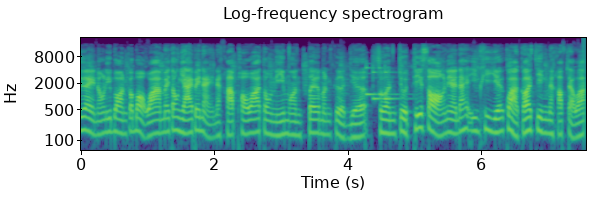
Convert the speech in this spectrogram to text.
เรื่อยๆ น้องรีบอลก็บอกว่าไม่ต้องย้ายไปไหนนะครับเพราะว่าตรงนี้มอนสเตอร์มันเกิดเยอะ ส่วนจุดที่สองเนี่ยได้ EP เยอะกว่าก็จริงนะครับแต่ว่า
